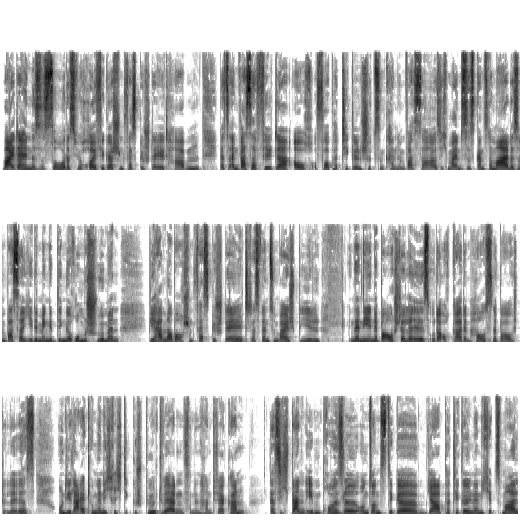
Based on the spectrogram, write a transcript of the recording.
Weiterhin ist es so, dass wir häufiger schon festgestellt haben, dass ein Wasserfilter auch vor Partikeln schützen kann im Wasser. Also ich meine, es ist ganz normal, dass im Wasser jede Menge Dinge rumschwimmen. Wir haben aber auch schon festgestellt, dass wenn zum Beispiel in der Nähe eine Baustelle ist oder auch gerade im Haus eine Baustelle ist und die Leitungen nicht richtig gespült werden von den Handwerkern, dass sich dann eben Brösel und sonstige, ja, Partikel nenne ich jetzt mal,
